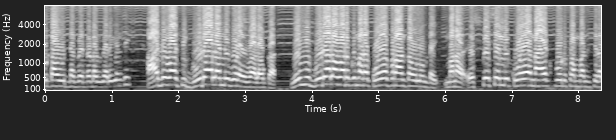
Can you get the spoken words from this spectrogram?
ఊటా ఊటిన పెట్టడం జరిగింది. ఆదివాసీ గూడాలన్నీ కూడా ఇవాళ ఒక వెయ్యి గూడాల వరకు మన కోయ ప్రాంతాలు ఉంటాయి. మన ఎస్పెషల్లీ కోయ నాయకపోడు సంబంధించిన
